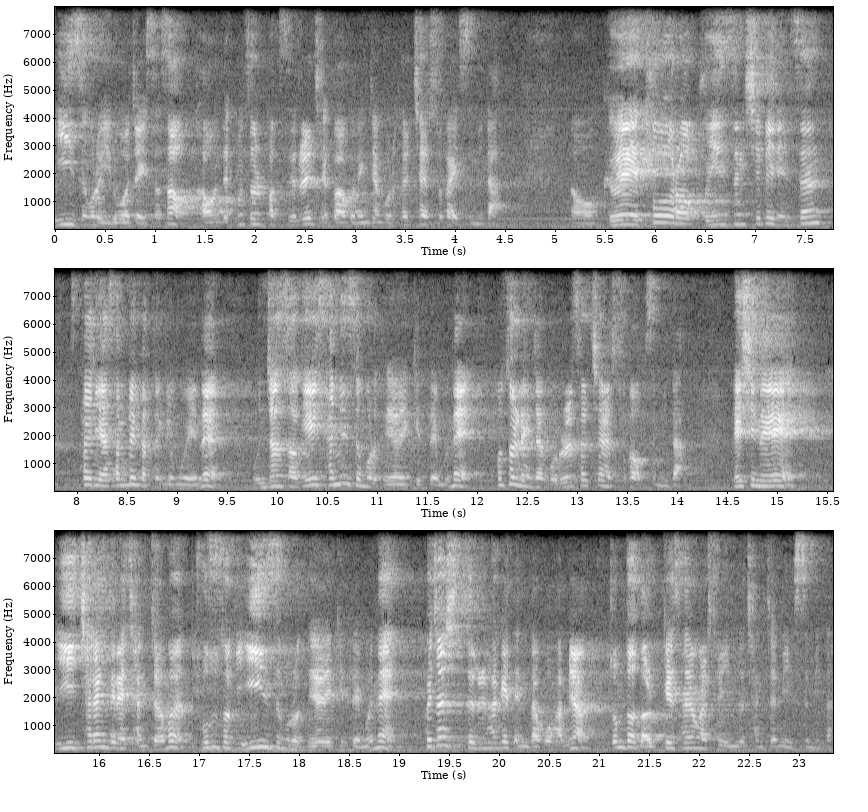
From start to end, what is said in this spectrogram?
2인승으로 이루어져 있어서 가운데 콘솔 박스를 제거하고 냉장고를 설치할 수가 있습니다. 어, 그 외에 투어러 9인승, 11인승, 스타리아 300 같은 경우에는 운전석이 3인승으로 되어 있기 때문에 콘솔 냉장고를 설치할 수가 없습니다. 대신에 이 차량들의 장점은 조수석이 2인승으로 되어 있기 때문에 회전 시트를 하게 된다고 하면 좀 더 넓게 사용할 수 있는 장점이 있습니다.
